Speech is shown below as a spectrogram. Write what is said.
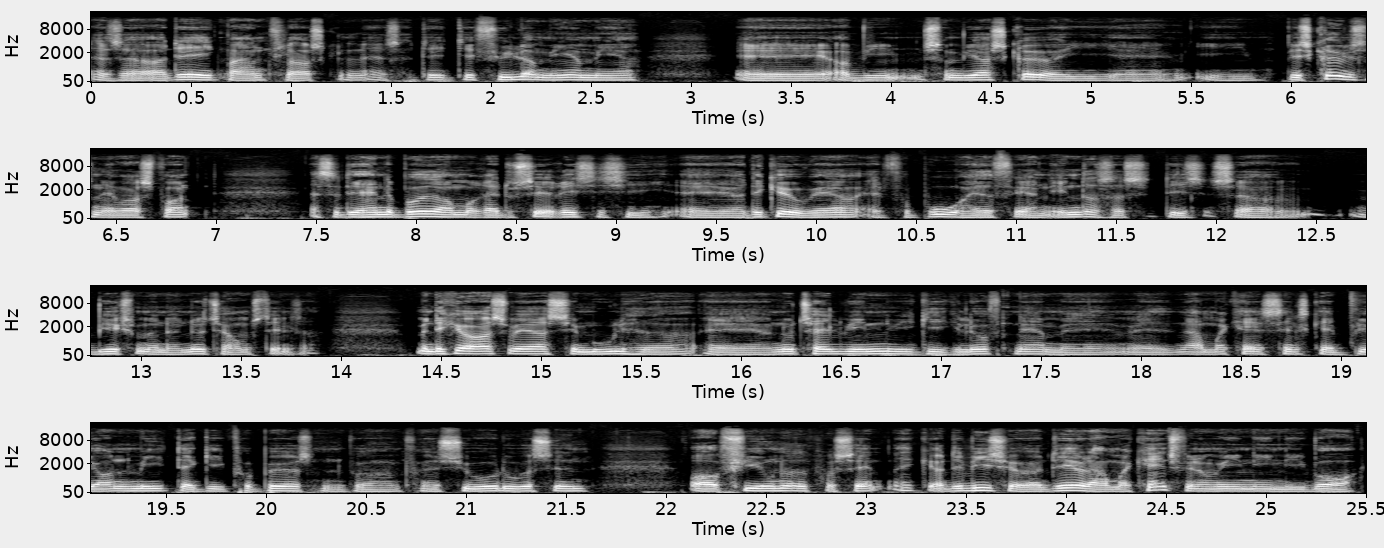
Altså, og det er ikke bare en floskel. Altså, det, det fylder mere og mere. Øh, og vi, som vi også skriver i, øh, i beskrivelsen af vores fond, altså det handler både om at reducere risici, øh, og det kan jo være, at forbrugeradfærden ændrer sig, så, det, så virksomheden er nødt til at omstille sig. Men det kan også være at se muligheder. Øh, nu talte vi, inden vi gik i luften her med, med en amerikansk selskab, Beyond Meat, der gik på børsen for, for 7-8 uger siden, og 400 procent. Og det viser jo, at det er jo et amerikansk fænomen egentlig, hvor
